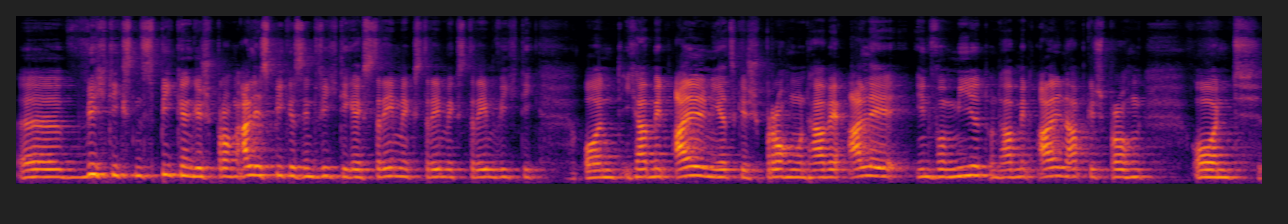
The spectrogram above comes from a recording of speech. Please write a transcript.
äh, wichtigsten Speakern gesprochen. Alle Speaker sind wichtig, extrem, extrem, extrem wichtig. Und ich habe mit allen jetzt gesprochen und habe alle informiert und habe mit allen abgesprochen. Und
